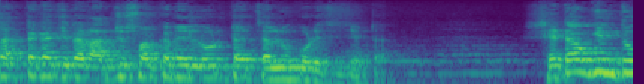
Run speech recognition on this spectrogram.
লাখ টাকা যেটা রাজ্য সরকারের লোনটা চালু করেছে যেটা, সেটাও কিন্তু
